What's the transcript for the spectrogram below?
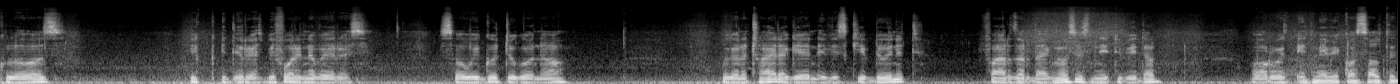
Close. It, it erase. Before it never erase. So we're good to go now. We're gonna try it again. If it's keep doing it further diagnosis need to be done or it may be consulted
